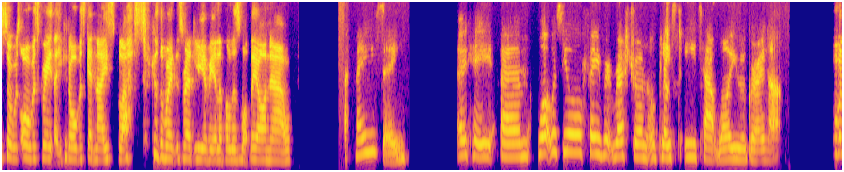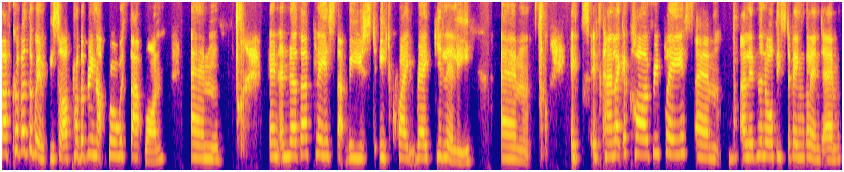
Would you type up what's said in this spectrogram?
so it was always great that you could always get an ice blast because they weren't as readily available as what they are now. Amazing. Okay, um, what was your favourite restaurant or place to eat at while you were growing up? Well, I've covered the Wimpy, so I'll probably not go with that one. Um, and another place that we used to eat quite regularly. Um, it's it's kind of like a carvery place. Um, I live in the northeast of England, um,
